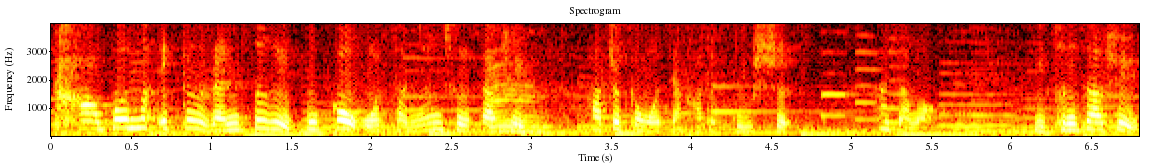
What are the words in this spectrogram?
cover 那一个人的也不够，我怎样撑下去？他就跟我讲他的故事。他讲么？你撑下去。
